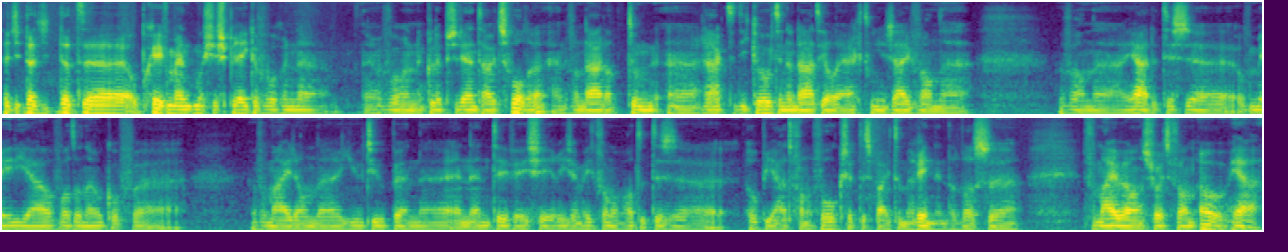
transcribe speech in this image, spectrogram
dat dat, dat eh, op een gegeven moment moest je spreken voor een, eh, eh, voor een club studenten uit Zwolle. En vandaar dat toen raakte die quote inderdaad heel erg toen je zei van... van ja, dit is of media of wat dan ook. Of voor mij dan YouTube en, en, en tv-series en weet ik van maar wat. Het is opiaat van een volk, zit de er maar in. En dat was voor mij wel een soort van, oh ja.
